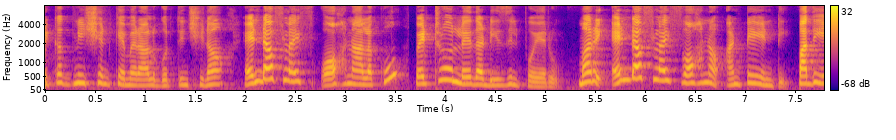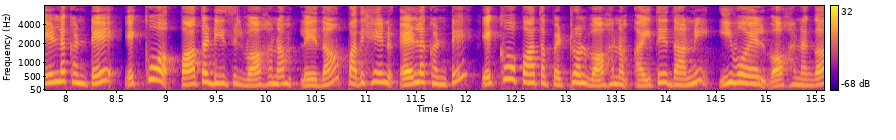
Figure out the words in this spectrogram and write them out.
రికగ్నిషన్ కెమెరాలు గుర్తించిన ఎండ్ ఆఫ్ లైఫ్ వాహనాలకు పెట్రోల్ లేదా డీజిల్ పోయారు. మరి ఎండ్ ఆఫ్ లైఫ్ వాహనం అంటే ఏంటి? పది ఏళ్ళ కంటే ఎక్కువ పాత డీజిల్ వాహనం లేదా పదిహేను ఏళ్ళ కంటే ఎక్కువ పాత పెట్రోల్ వాహనం అయితే దాన్ని ఈఓఎల్ వాహనంగా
